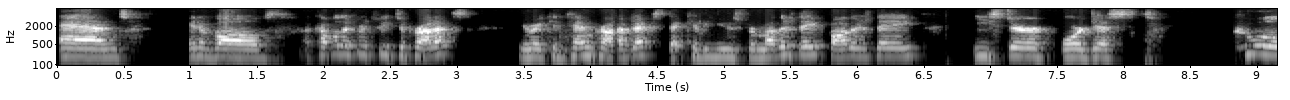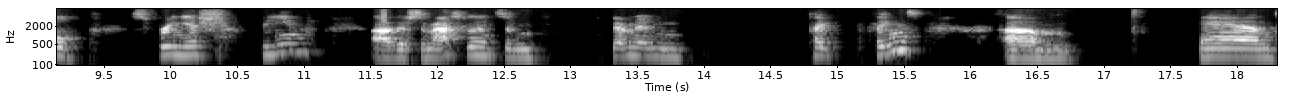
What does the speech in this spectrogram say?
and it involves a couple different suites of products. You're making 10 projects that can be used for Mother's Day, Father's Day, Easter, or just cool springish theme. Uh, there's some masculine, some feminine type things. Um, and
